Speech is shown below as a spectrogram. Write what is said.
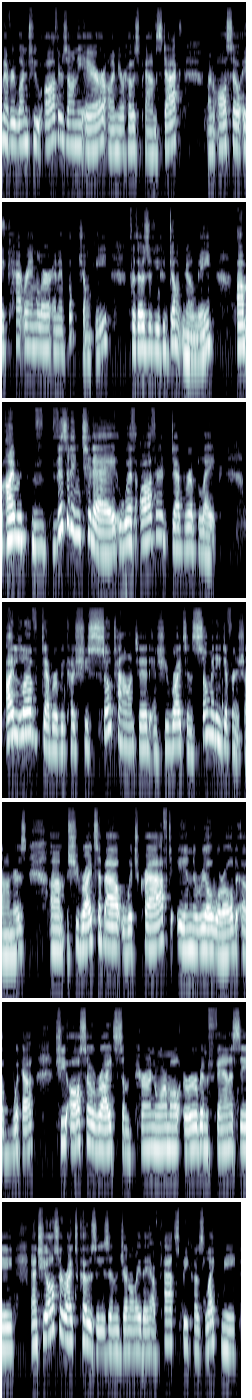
welcome everyone to Authors on the Air. I'm your host, Pam Stack. I'm also a cat wrangler and a book junkie. For those of you who don't know me, um, I'm visiting today with author Deborah Blake. I love Deborah because she's so talented and she writes in so many different genres. Um, she writes about witchcraft in the real world of Wicca. She also writes some paranormal, urban fantasy, and she also writes cozies. And generally, they have cats because, like me,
